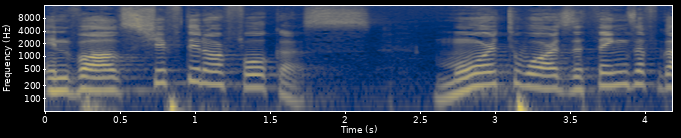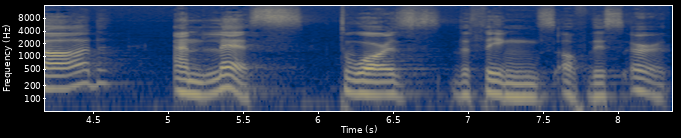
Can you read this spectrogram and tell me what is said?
involves shifting our focus more towards the things of God and less towards the things of this earth.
